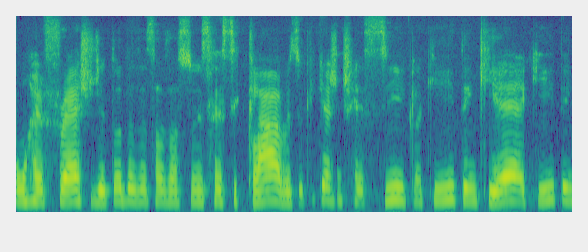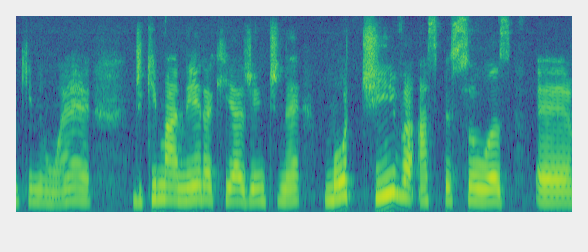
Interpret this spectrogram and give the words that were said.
um refresh de todas essas ações recicláveis, o que, que a gente recicla, que item que é, que item que não é, de que maneira que a gente né, motiva as pessoas é,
